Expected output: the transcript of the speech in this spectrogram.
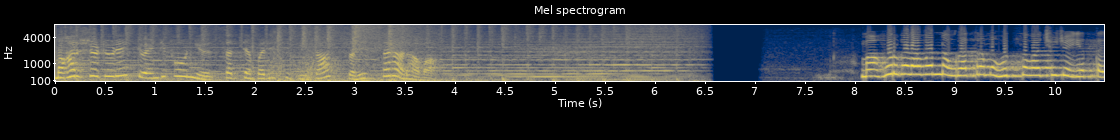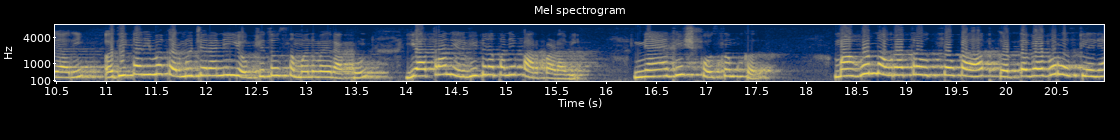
Maharashtra today twenty four news सत्य परिस्थितीचा सविस्तर आढावा. माहूर गडावर नवरात्र महोत्सवाची जय्यत तयारी अधिकारी व कर्मचाऱ्यांनी योग्य तो समन्वय राखून यात्रा निर्विघ्नपणे पार पाडावी. न्यायाधीश कोसमकर माहूर नवरात्र उत्सव काळात कर्तव्यावर असलेल्या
